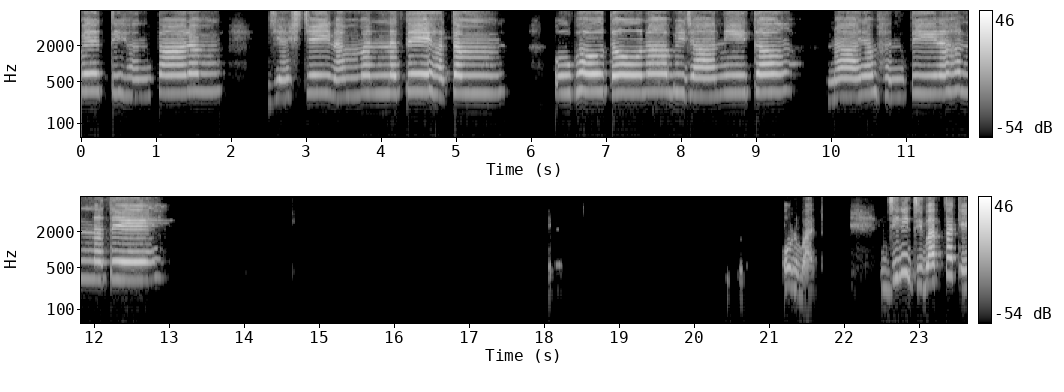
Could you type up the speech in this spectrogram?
বেত্তি হন্তারম যশ্চৈনম মন্নতে হতম উভৌ তৌ নাভিজানীত নায়ম হন্তি নাহন্নতে হন্নতে অনুবাদ। যিনি জীবাত্মাকে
